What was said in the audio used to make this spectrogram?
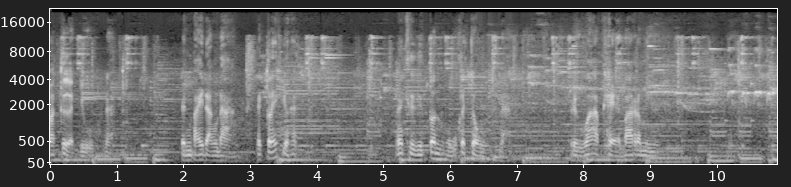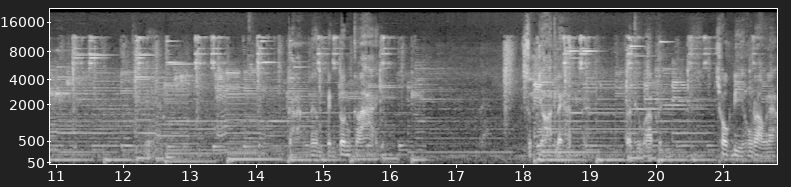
มาเกิดอยู่นะเป็นใบด่างๆเล็กๆอยู่ฮะ นั่นคือต้นหูกระจงนะหรือว่าแผ่บารมีกำลังเริ่มเป็นต้นกล้าอยู่สุดยอดเลยครับก็ถือว่าเป็นโชคดีของเราแล้ว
